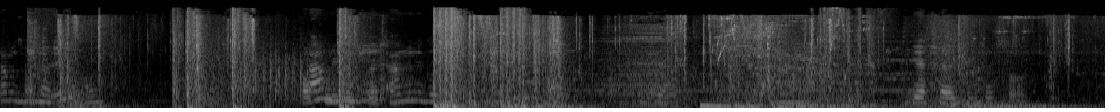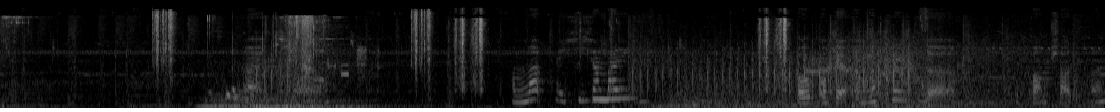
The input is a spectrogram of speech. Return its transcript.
I'm Not green gonna this. I'm Hopefully green this this. I'm gonna go. there. Yeah, sure, green pistol. Not... I see somebody. Oh, okay, I'm not taking the, the pump shotgun.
